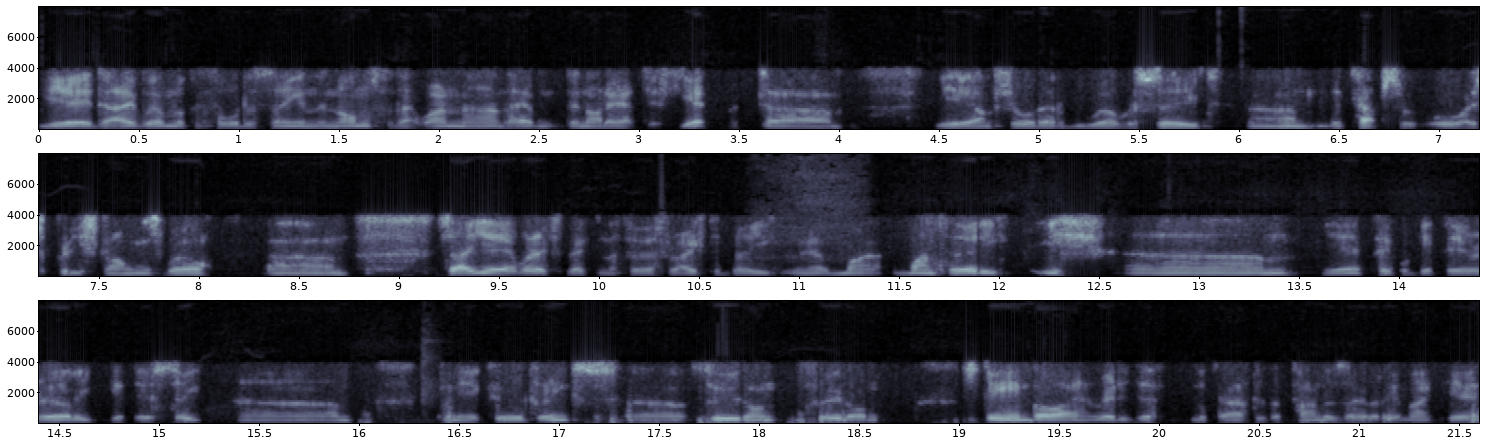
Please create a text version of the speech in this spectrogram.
Yeah, Dave, I'm looking forward to seeing the noms for that one. Uh, they haven't, they're not out just yet, but um, yeah, I'm sure that'll be well received. Um, the cups are always pretty strong as well. Um, so yeah, we're expecting the first race to be you know 1:30 ish. Um, yeah, people get there early, get their seat, um, plenty of cool drinks, uh, food on food on standby, ready to look after the punters over there, mate. Yeah,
